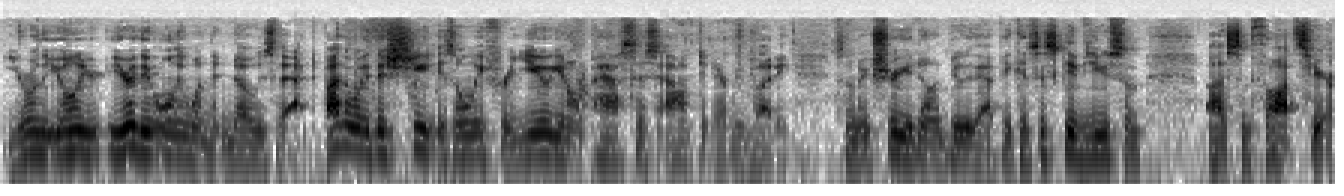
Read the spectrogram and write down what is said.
You're the, only, you're the only one that knows that. By the way, this sheet is only for you. You don't pass this out to everybody. So make sure you don't do that because this gives you some, uh, some thoughts here.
